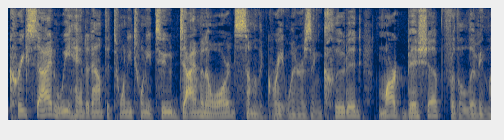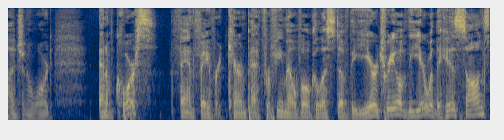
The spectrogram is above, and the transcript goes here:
Creekside, we handed out the 2022 Diamond Awards. Some of the great winners included Mark Bishop for the Living Legend Award. And of course, fan favorite, Karen Peck for Female Vocalist of the Year, Trio of the Year with the Hyssongs,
